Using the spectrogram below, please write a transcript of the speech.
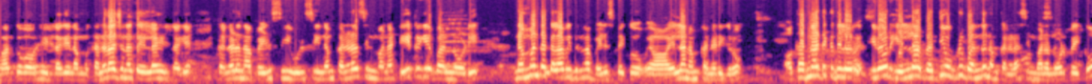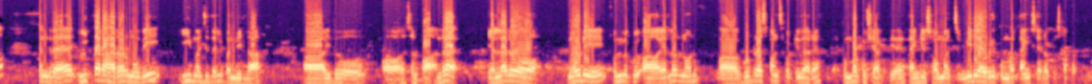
ಭಾರ್ಗವ್ ಅವ್ರು ಹೇಳ್ದಾಗೆ, ನಮ್ಮ ಕನ್ನಡ ಜನತೆ ಎಲ್ಲ ಹೇಳ್ದಾಗೆ, ಕನ್ನಡನ ಬೆಳೆಸಿ, ಉಳಿಸಿ ನಮ್ಮ ಕನ್ನಡ ಸಿನಿಮಾನ ಥಿಯೇಟ್ರಿಗೆ ಬಂದು ನೋಡಿ, ನಮ್ಮಂತ ಕಲಾವಿದ್ರನ್ನ ಬೆಳೆಸ್ಬೇಕು ಎಲ್ಲ ನಮ್ಮ ಕನ್ನಡಿಗರು. ಕರ್ನಾಟಕದಲ್ಲಿ ಇರೋರು ಎಲ್ಲ, ಪ್ರತಿಯೊಬ್ರು ಬಂದು ನಮ್ಮ ಕನ್ನಡ ಸಿನಿಮಾನ ನೋಡಬೇಕು. ಅಂದ್ರೆ ಈ ಥರ ಹರರ್ ಮೂವಿ ಈ ಮಧ್ಯದಲ್ಲಿ ಬಂದಿಲ್ಲ. ಇದು ಸ್ವಲ್ಪ ಅಂದ್ರೆ ಎಲ್ಲರೂ ನೋಡಿ ಫುಲ್ ಎಲ್ಲರೂ ನೋಡಿ ಗುಡ್ ರೆಸ್ಪಾನ್ಸ್ ಕೊಟ್ಟಿದ್ದಾರೆ. ತುಂಬಾ ಖುಷಿ ಆಗ್ತಿದೆ. Thank you so much media ಅವ್ರಿಗೆ ತುಂಬಾ ಥ್ಯಾಂಕ್ಸ್ ಹೇಳೋಕೆ ಇಷ್ಟಪಡ್ತೀನಿ.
